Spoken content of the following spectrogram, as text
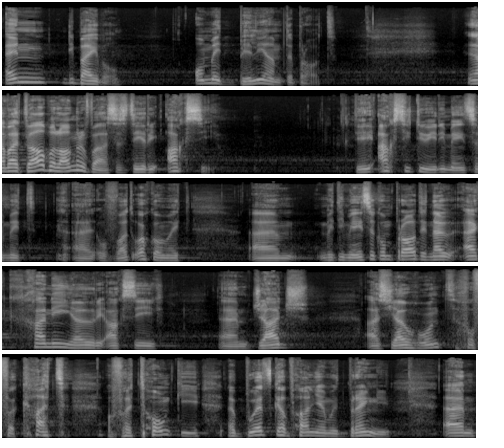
in die Bybel om met Biliam te praat. En wat wel belangrik was is die reaksie. Die reaksie toe hierdie mense met uh, of wat ook al met ehm um, met die mense kom praat het. Nou ek gaan nie jou reaksie ehm um, judge as jou hond of 'n kat of 'n donkie 'n boodskap aan jou moet bring nie. Ehm um,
